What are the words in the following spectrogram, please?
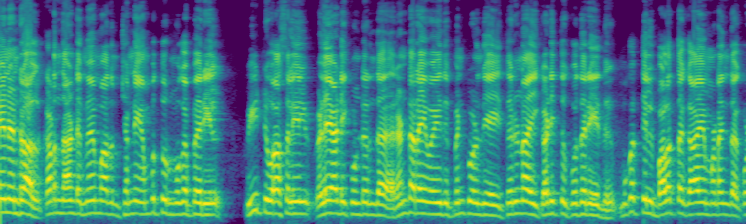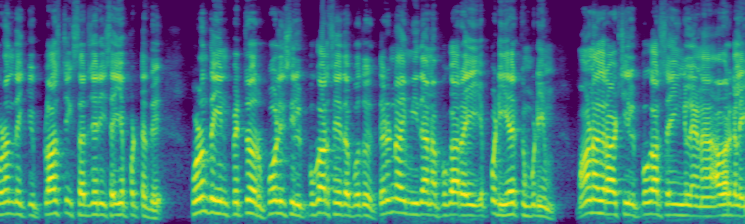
ஏனென்றால் கடந்த ஆண்டு மே மாதம் சென்னை அம்பத்தூர் முகப்பேரில் வீட்டு வாசலில் விளையாடி கொண்டிருந்த இரண்டரை வயது பெண் குழந்தையை திருநாய் கடித்து குதறியது. முகத்தில் பலத்த காயமடைந்த குழந்தைக்கு பிளாஸ்டிக் சர்ஜரி செய்யப்பட்டது. குழந்தையின் பெற்றோர் போலீசில் புகார் செய்தபோது தெருநாய் மீதான புகாரை எப்படி ஏற்க முடியும்? மாநகராட்சியில் புகார் செய்யுங்கள் என அவர்களை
